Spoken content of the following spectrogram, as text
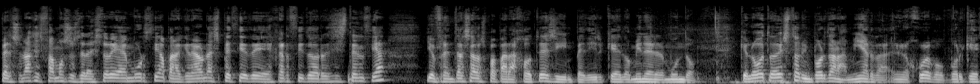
personajes famosos de la historia de Murcia para crear una especie de ejército de resistencia y enfrentarse a los paparajotes e impedir que dominen el mundo. Que luego todo esto no importa una mierda en el juego, porque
